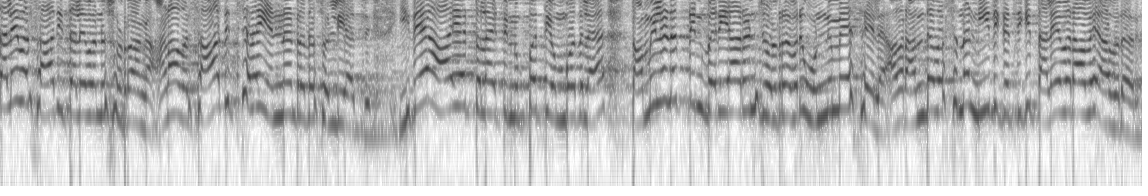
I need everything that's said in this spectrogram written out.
தலைவர் சாதி தலைவர்னு சொல்றாங்க. ஆனா அவர் சாதி என்னன்றத சொல்லியாச்சு. இதே ஆயிரத்தி தொள்ளாயிரத்தி முப்பத்தி ஒன்பதுல தமிழினத்தின் பெரியாருன்னு சொல்றவர் ஒண்ணுமே செய்யல. அவர் அந்த வருஷம் தான் நீதி கட்சிக்கு தலைவராவே ஆகுறாரு.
